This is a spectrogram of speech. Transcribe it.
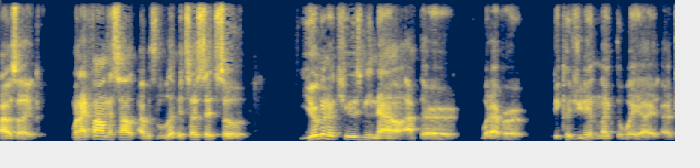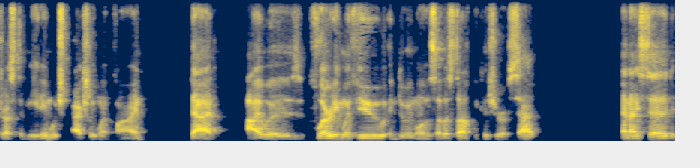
I was like, when I found this out, I was livid. So I said, So you're going to accuse me now after whatever, because you didn't like the way I addressed the meeting, which actually went fine, that I was flirting with you and doing all this other stuff because you're upset. And I said,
